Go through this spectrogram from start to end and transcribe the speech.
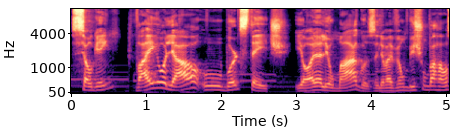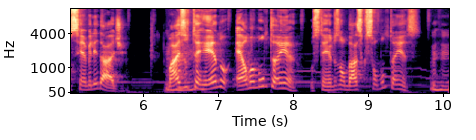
Se alguém vai olhar o board state e olha ali o Magus, ele vai ver um bicho 1 barra 1 sem habilidade. Mas Uhum. o terreno é uma montanha. Os terrenos não básicos são montanhas. Uhum.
